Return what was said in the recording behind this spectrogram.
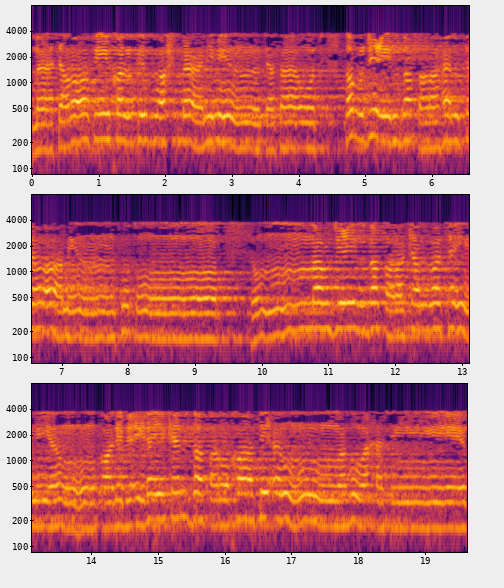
ما ترى في خلق الرحمن من تفاوت. فارجع البصر هل ترى من فطور. ثم ارجع البصر كرتين ينقلب إليك البصر خاسئا وهو حسير.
